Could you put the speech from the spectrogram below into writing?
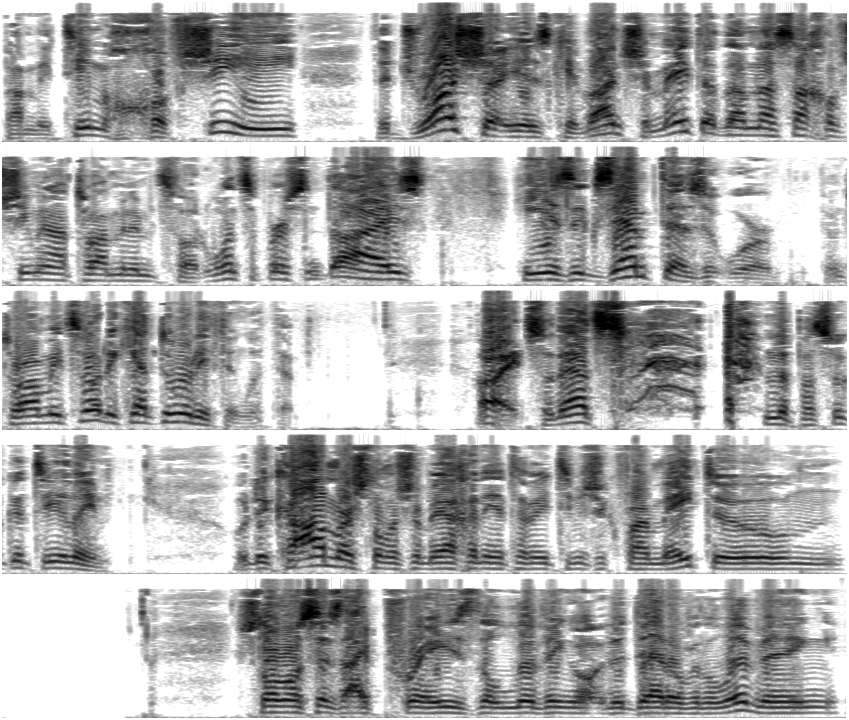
The drasha is kevan shemet adam nasa chofshi min Torah min mitzvot. Once a person dies, he is exempt, as it were, from Torah mitzvot. He can't do anything with them. All right, so that's the pasuk of Tehillim. Shlomo says, I praise the living, the dead over the living.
